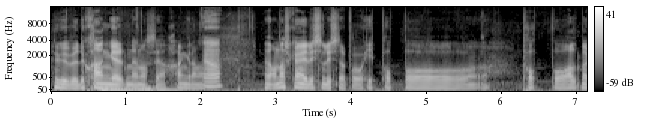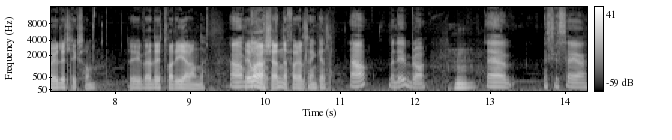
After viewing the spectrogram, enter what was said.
huvudgenren eller vad man ska säga, genrerna. Ja, Men annars kan jag liksom lyssna på hiphop och pop och allt möjligt liksom. Det är ju väldigt varierande. ja Det är vad jag känner för helt enkelt. Ja, men det är bra. Eh, jag ska säga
